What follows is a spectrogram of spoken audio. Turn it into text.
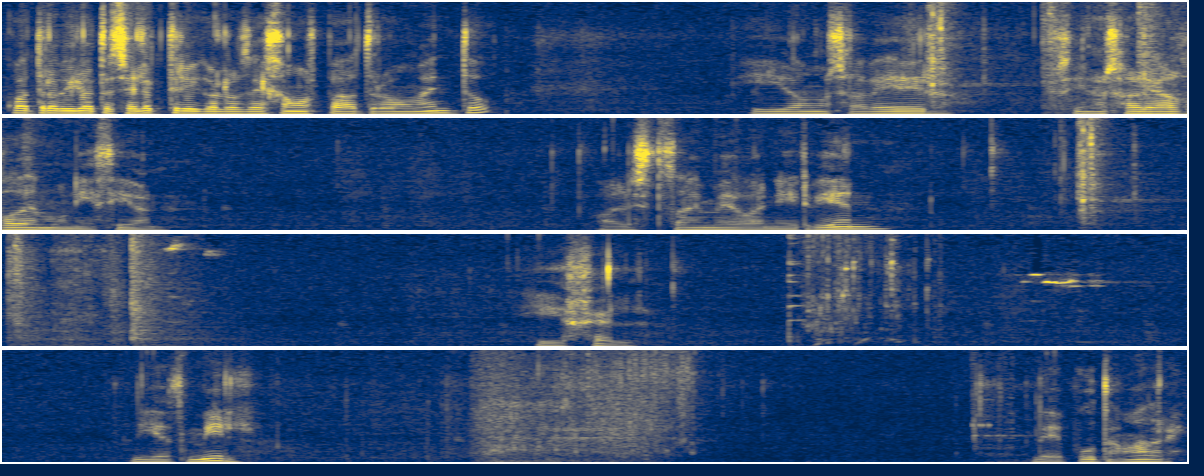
cuatro virotes eléctricos los dejamos para otro momento. Y vamos a ver si nos sale algo de munición. Vale, esto también me va a venir bien. Y gel. 10.000. De puta madre.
